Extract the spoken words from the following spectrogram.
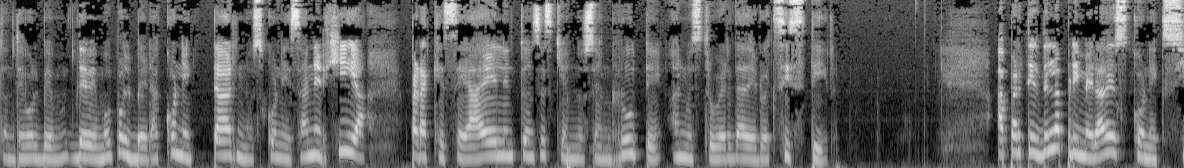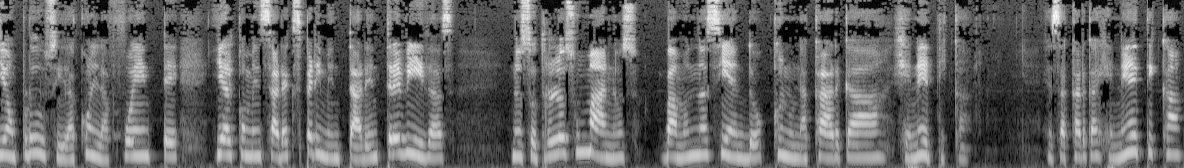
donde debemos volver a conectarnos con esa energía para que sea Él entonces quien nos enrute a nuestro verdadero existir. A partir de la primera desconexión producida con la fuente y al comenzar a experimentar entre vidas, nosotros los humanos vamos naciendo con una carga genética. Esa carga genética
